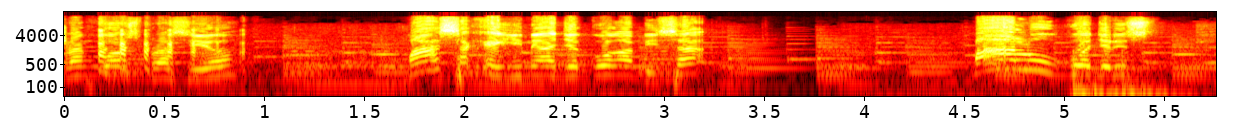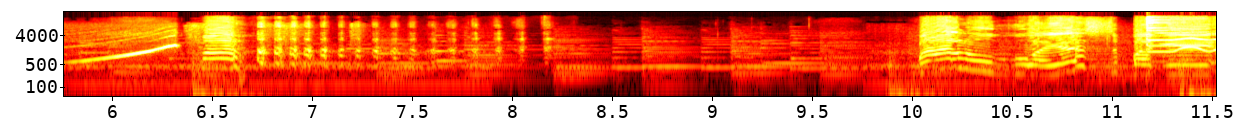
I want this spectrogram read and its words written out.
Sekarang gue harus berhasil. Masa kayak gini aja gue nggak bisa? Malu gue jadi... Malu gue ya sebagai...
